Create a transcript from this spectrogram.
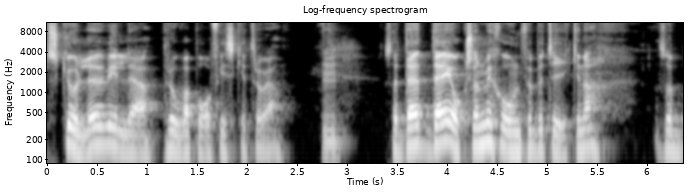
skulle vilja prova på fiske tror jag. Så det, det är också en mission för butikerna. Alltså,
